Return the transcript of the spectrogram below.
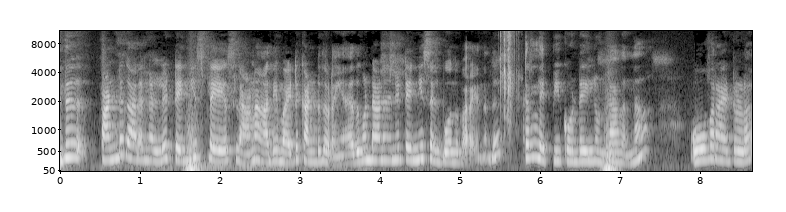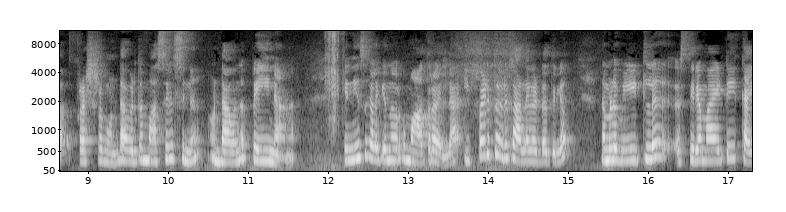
ഇത് പണ്ട് കാലങ്ങളിൽ ടെന്നീസ് പ്ലേയേഴ്സിലാണ് ആദ്യമായിട്ട് കണ്ടു തുടങ്ങിയത്. അതുകൊണ്ടാണ് ഇതിന് ടെന്നീസ് എൽബോ എന്ന് പറയുന്നത്. ലാറ്ററൽ എപ്പിക്കോണ്ടയിൽ ഉണ്ടാകുന്ന ഓവറായിട്ടുള്ള പ്രഷർ കൊണ്ട് അവരുടെ മസിൽസിന് ഉണ്ടാകുന്ന പെയിനാണ് ടെന്നീസ് കളിക്കുന്നവർക്ക് മാത്രമല്ല ഇപ്പോഴത്തെ ഒരു കാലഘട്ടത്തിൽ നമ്മൾ വീട്ടിൽ സ്ഥിരമായിട്ട് കൈ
